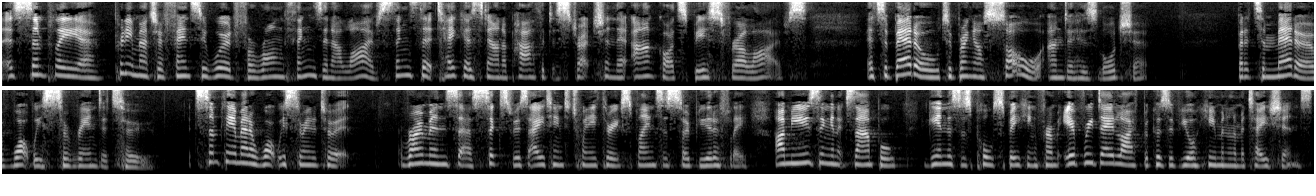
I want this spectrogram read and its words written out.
is simply a, pretty much a fancy word for wrong things in our lives, things that take us down a path of destruction that aren't God's best for our lives. It's a battle to bring our soul under His Lordship, but it's a matter of what we surrender to. It's simply a matter of what we surrender to. It Romans uh, 6, verse 18 to 23 explains this so beautifully. I'm using an example. Again, this is Paul speaking from everyday life because of your human limitations.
